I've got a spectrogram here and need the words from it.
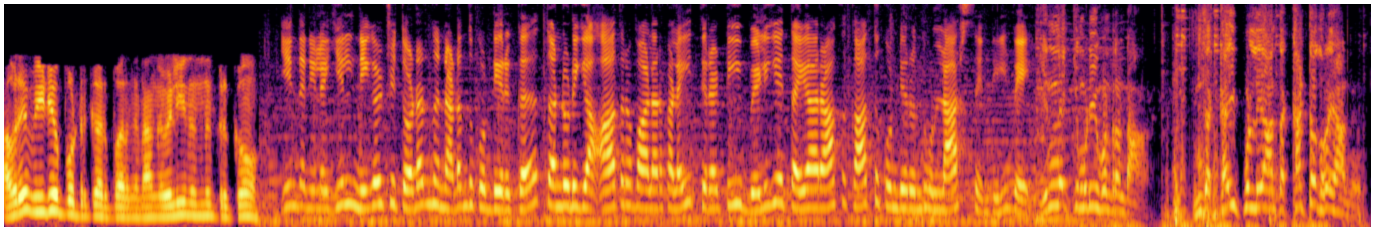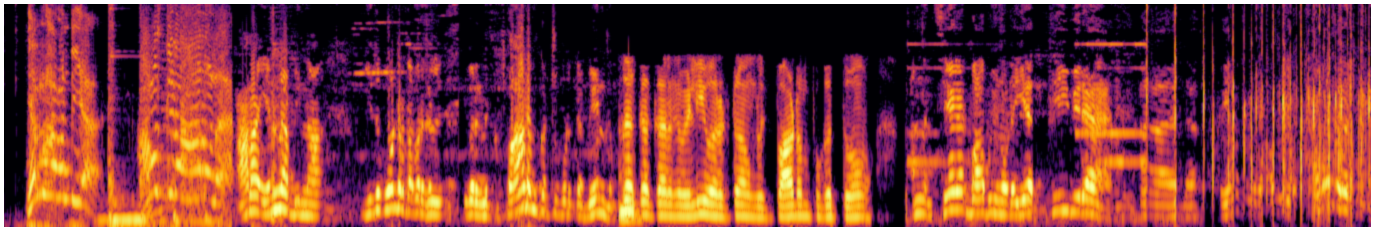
அவரே வீடியோ போட்டிருக்காரு பாருங்க. நாங்க வெளியே நின்னுட்டு இருக்கோம் இந்த நிலையில் நிகழ்ச்சி தொடர்ந்து நடந்து கொண்டிருக்க தன்னுடைய ஆதரவாளர்களை திரட்டி வெளியே தயாராக காத்து கொண்டிருந்துள்ளார் செந்தில்வேல் இன்னைக்கு முடிவு பண்றேன்டா. இந்த கைப்புள்ளையா அந்த கட்டதுறையான்னு எல்லா வண்டிய? அமுக்குடா ஆவண ஆனா என்ன அப்படின்னா இது போன்ற நபர்கள் இவர்களுக்கு பாடம் கற்றுக் கொடுக்க வேண்டும். பாஜக காரங்க வெளியே வரட்டும் அவங்களுக்கு பாடம் புகட்டும். அண்ணன் சேகர் பாபுவினுடைய தீவிர ஆஹ், என்ன சொல்றது, அவருடைய வந்து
